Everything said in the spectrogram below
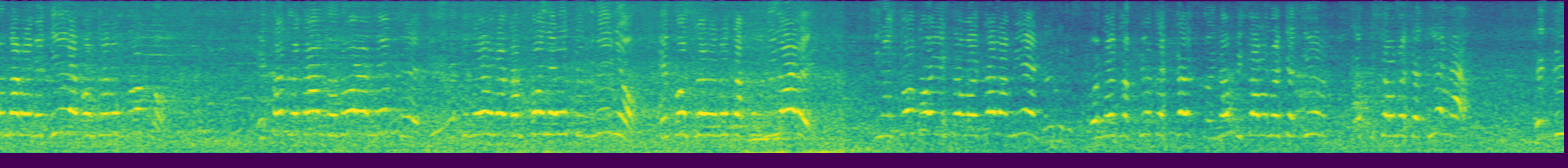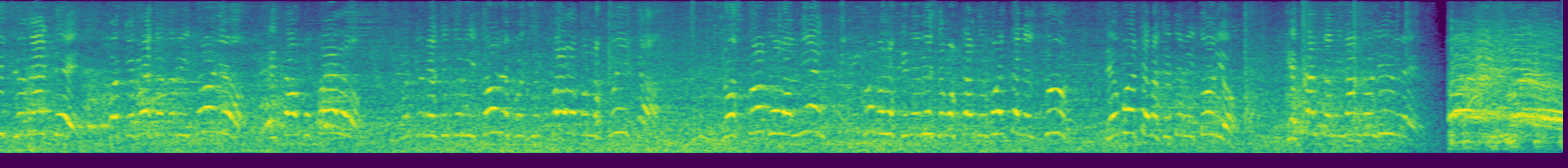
haciendo una arremetida contra nosotros. Está tratando nuevamente de tener una campaña de exterminio en contra de nuestras comunidades. Si nosotros hoy estamos acá la miel, con nuestros pies descalzos y no pisamos nuestra tierra, no pisamos nuestra tierra, es simplemente porque nuestro territorio está ocupado, porque nuestro territorio fue usurpado por los cuicas. Nosotros también somos los que debiésemos estar de vuelta en el sur, de vuelta a nuestro territorio y estar caminando libre. Venezuela!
